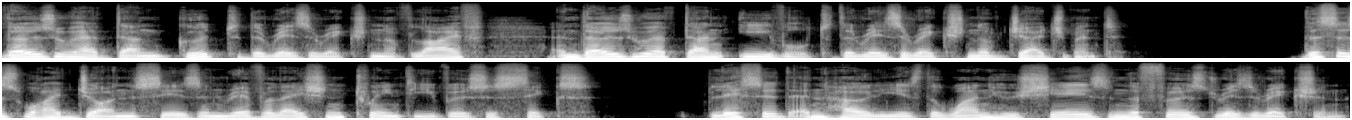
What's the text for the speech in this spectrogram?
those who have done good to the resurrection of life, and those who have done evil to the resurrection of judgment. This is why John says in Revelation 20, verses 6 Blessed and holy is the one who shares in the first resurrection.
